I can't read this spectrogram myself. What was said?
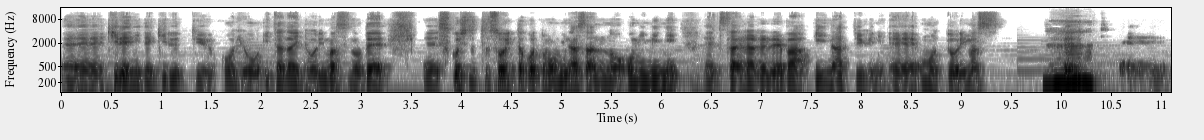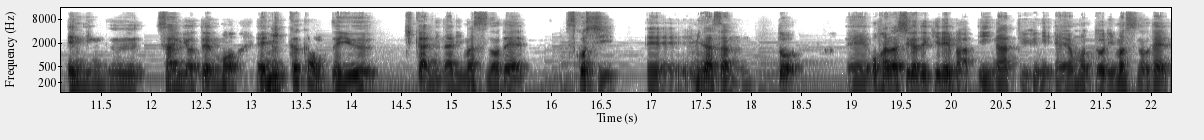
えー、綺麗にできるっていう好評をいただいておりますので、えー、少しずつそういったことも皆さんのお耳に、え伝えられればいいなっていうふうに、え思っております。で、えエンディング産業展も、え3日間という期間になりますので、少し、え皆さんとえー、お話ができればいいなっていうふうに、えー、思っておりますので、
